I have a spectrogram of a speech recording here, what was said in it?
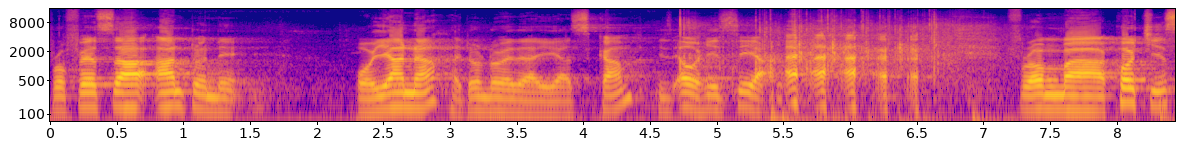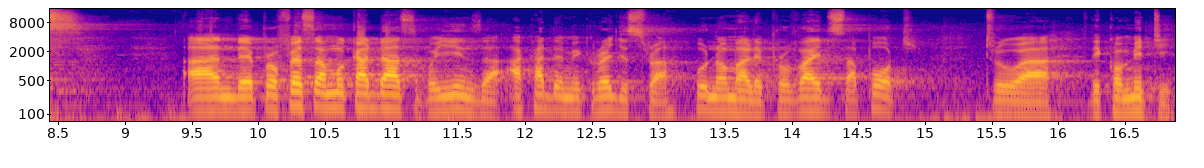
Professor Anthony Oyana, I don't know whether he has come. He's, oh, he's here. From uh, coaches, and uh, Professor Mukadas Buyinza, academic registrar, who normally provides support to uh, the committee.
